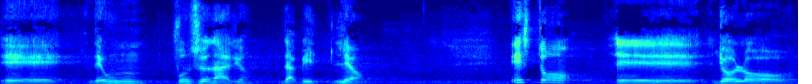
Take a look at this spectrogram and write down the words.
eh, de un funcionario, David León. Esto eh, yo lo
